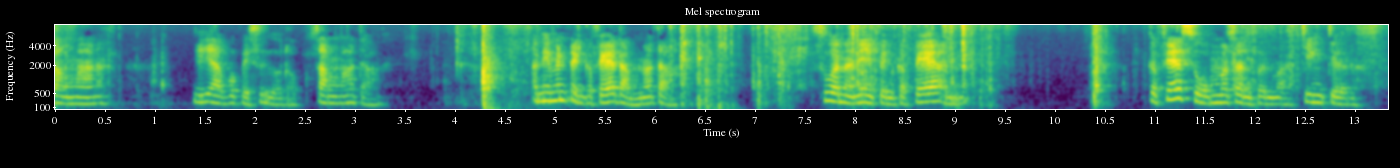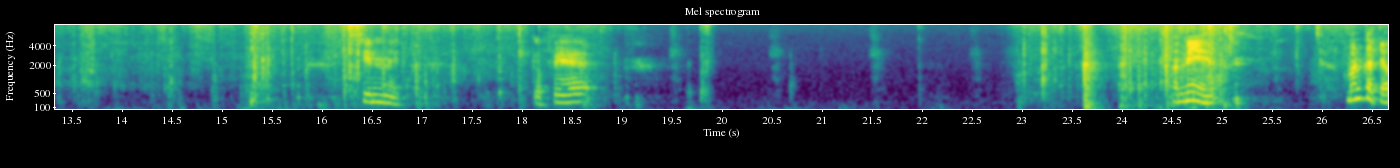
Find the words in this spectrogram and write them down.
สั่งมานะ ยายาบ่ไปซื้อดอกสั่งมาจ้ะอันนี้มันเป็นกาแฟดำเนาะจ้ะส่วนอันนี้เป็นกาแฟอันกาแฟสมมาสั่นเพิ่นว่าจริงเจอซินเน็ตกาแฟอันนี้มันก็จะ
